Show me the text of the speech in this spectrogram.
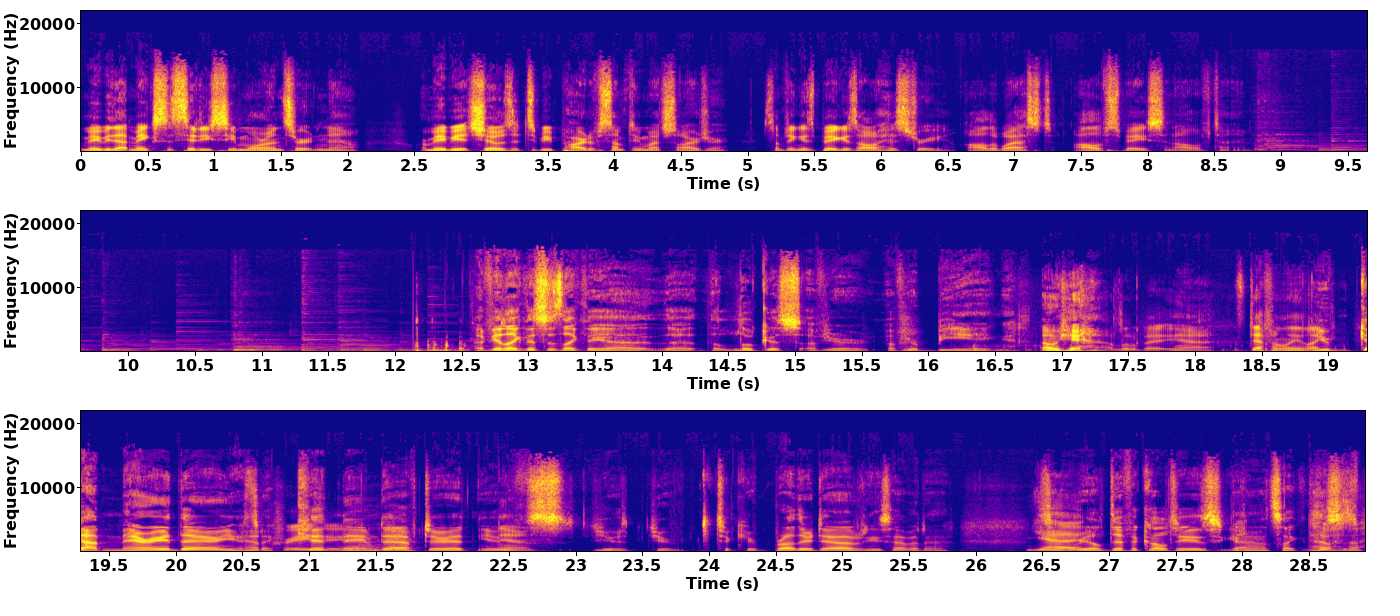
maybe that makes the city seem more uncertain now. Or maybe it shows it to be part of something much larger, something as big as all history, all the West, all of space, and all of time. I feel like this is like the uh, the the locus of your of your being. Oh yeah, a little bit. Yeah, it's definitely like you got married there. You had a crazy, kid yeah, named yeah. after it. You Yeah. s- you you took your brother down. He's having a yeah. some real difficulties. You That- know, it's like this is a a-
